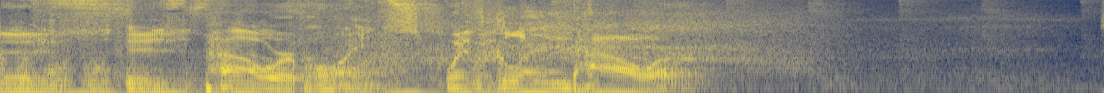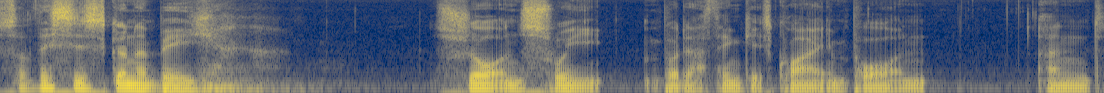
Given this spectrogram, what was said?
This is PowerPoints with Glenn Power. So this is going to be short and sweet, but I think it's quite important, and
